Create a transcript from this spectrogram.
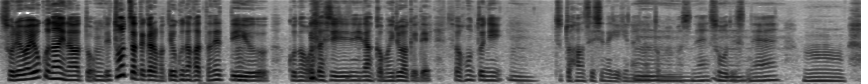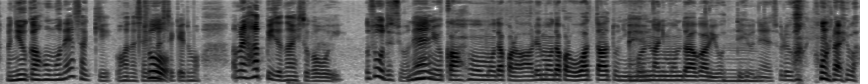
それは良くないなと、うん、で通っちゃってからまた良くなかったねっていう、この私なんかもいるわけで それは本当にちょっと反省しなきゃいけないなと思いますね。そうですね。うん。まあ、入管法もねさっきお話ありましたけれどもあんまりハッピーじゃない人が多いそうですよね、ね、入管法もだからあれもだから終わった後にこんなに問題上がるよっていうね、えー、それは 本来は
